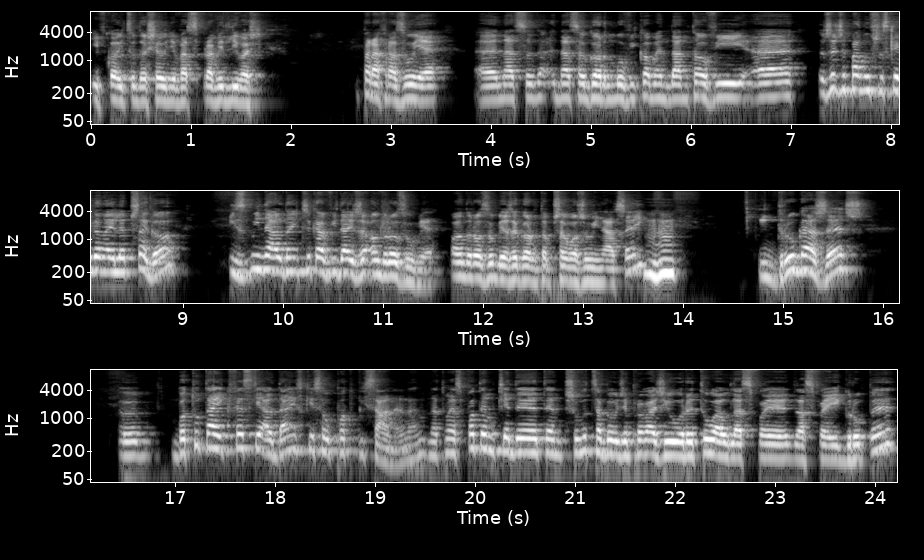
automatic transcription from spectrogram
i w końcu dosięgnie was sprawiedliwość. Parafrazuję, E, na co, na co Gorn mówi komendantowi, e, życzę panu wszystkiego najlepszego i z miny Aldańczyka widać, że on rozumie. On rozumie, że Gorn to przełożył inaczej. Mhm. I druga rzecz, e, bo tutaj kwestie aldańskie są podpisane. Natomiast potem, kiedy ten przywódca będzie prowadził rytuał dla, swoje, dla swojej grupy,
